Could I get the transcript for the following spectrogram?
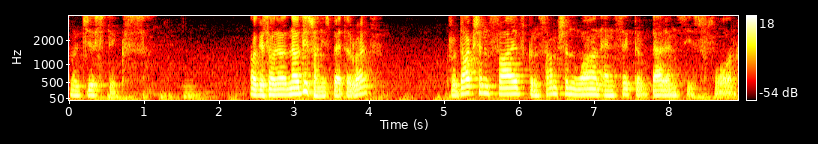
logistics. Okay, so now this one is better, right? Production 5, consumption 1, and sector balance is 4.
